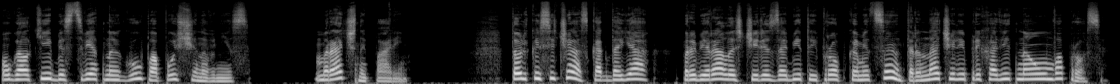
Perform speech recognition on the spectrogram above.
Уголки бесцветных губ опущены вниз. Мрачный парень. Только сейчас, когда я пробиралась через забитый пробками центр, начали приходить на ум вопросы.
